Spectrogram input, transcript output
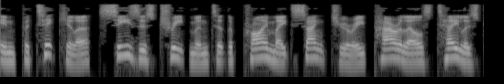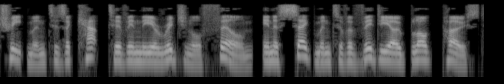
In particular, Caesar's treatment at the primate sanctuary parallels Taylor's treatment as a captive in the original film. In a segment of a video blog post,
